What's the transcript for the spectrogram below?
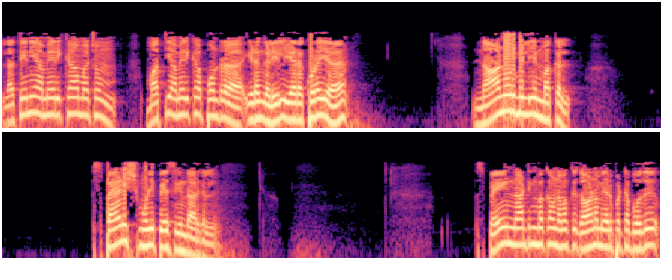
லத்தீனிய அமெரிக்கா மற்றும் மத்திய அமெரிக்கா போன்ற இடங்களில் ஏறக்குறைய நானூறு மில்லியன் மக்கள் ஸ்பானிஷ் மொழி பேசுகின்றார்கள். ஸ்பெயின் நாட்டின் பக்கம் நமக்கு கவனம் ஏற்பட்ட போது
